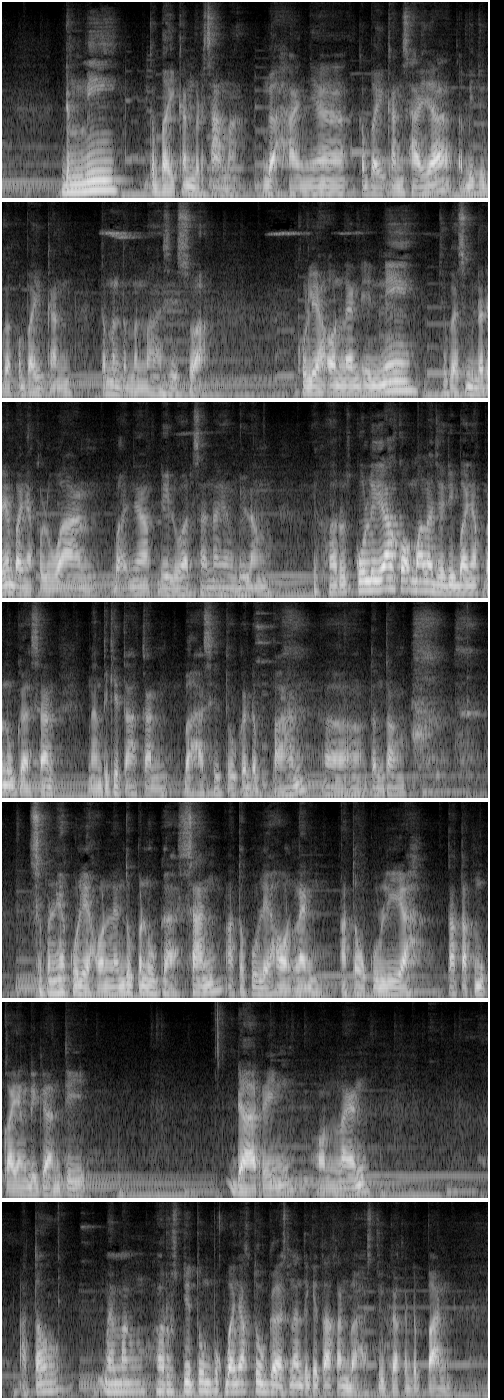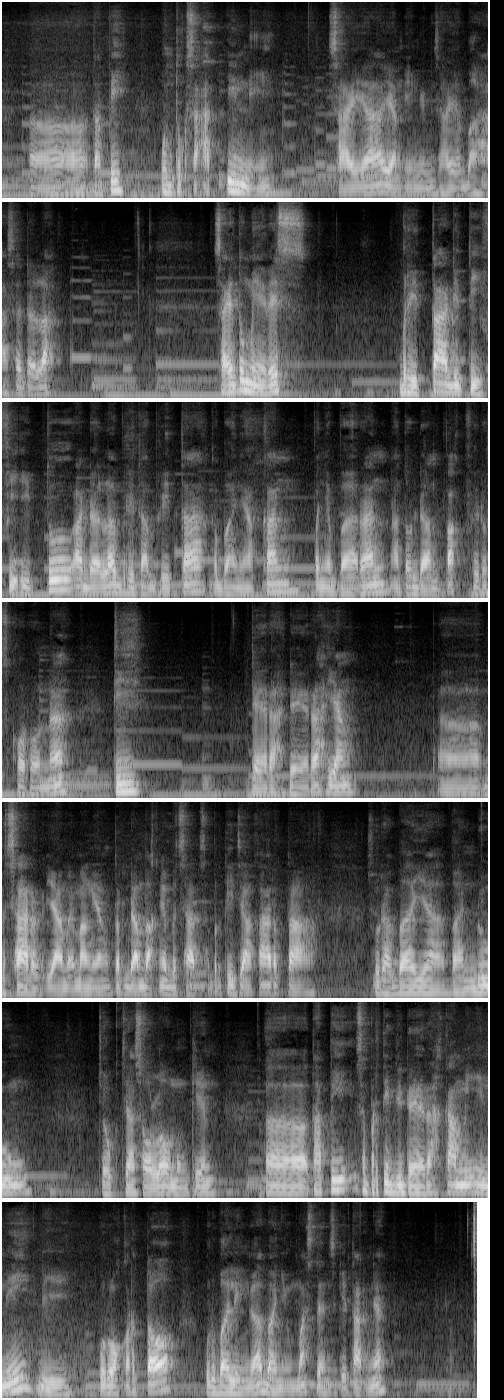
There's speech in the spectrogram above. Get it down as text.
demi kebaikan bersama. Nggak hanya kebaikan saya, tapi juga kebaikan teman-teman mahasiswa. Kuliah online ini juga sebenarnya banyak keluhan. Banyak di luar sana yang bilang, eh, harus kuliah kok malah jadi banyak penugasan. Nanti kita akan bahas itu ke depan uh, tentang sebenarnya kuliah online itu penugasan atau kuliah online atau kuliah tatap muka yang diganti daring online atau memang harus ditumpuk banyak tugas nanti kita akan bahas juga ke depan. Uh, tapi untuk saat ini saya yang ingin saya bahas adalah saya itu miris berita di TV itu adalah berita-berita kebanyakan penyebaran atau dampak virus corona di daerah-daerah yang uh, besar ya memang yang terdampaknya besar seperti Jakarta, Surabaya, Bandung, Jogja, Solo mungkin. Uh, tapi seperti di daerah kami ini di Purwokerto, Purbalingga, Banyumas dan sekitarnya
